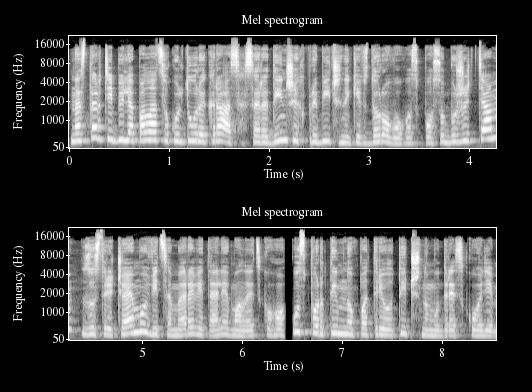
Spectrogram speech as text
На старті біля Палацу культури Крас серед інших прибічників здорового способу життя зустрічаємо віцемера Віталія Малецького у спортивно-патріотичному дрес-коді.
